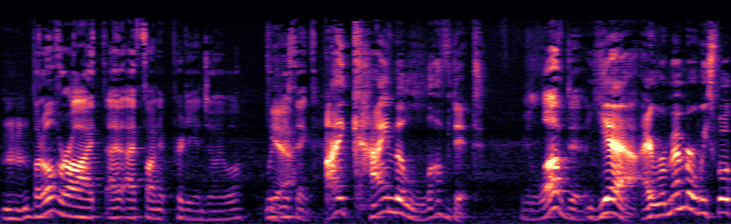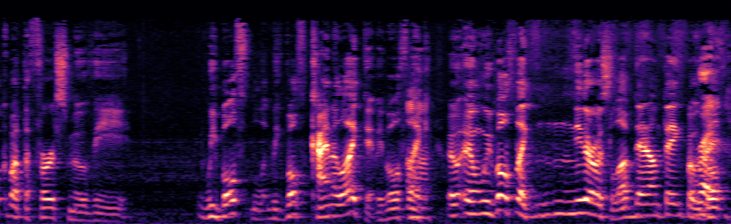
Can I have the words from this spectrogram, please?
hmm but overall, I, I, I found it pretty enjoyable. What yeah. do you think? I kind of loved it. You loved it. Yeah, I remember we spoke about the first movie. We both we both kind of liked it. We both like and we both like neither of us loved it. I don't think, but we Uh-huh. Right. both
